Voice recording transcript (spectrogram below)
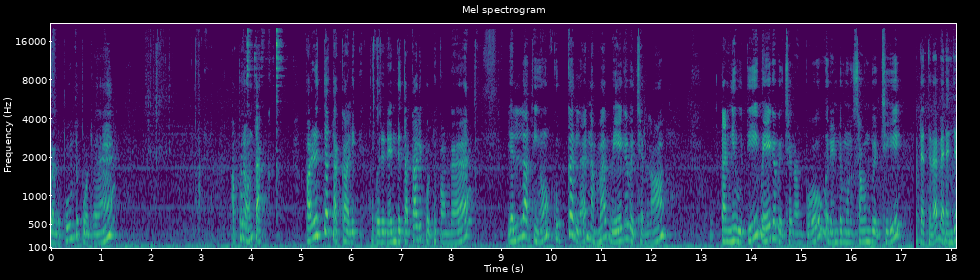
பல் பூண்டு போடுறேன். அப்புறம் தக் பழுத்த தக்காளி ஒரு ரெண்டு தக்காளி போட்டுக்கோங்க. எல்லாத்தையும் குக்கரில் நம்ம வேக வச்சிடலாம். தண்ணி ஊற்றி வேக வச்சிடலாம் இப்போது ஒரு ரெண்டு மூணு சவுண்ட் வச்சு தோட்டத்தில் விளைஞ்ச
